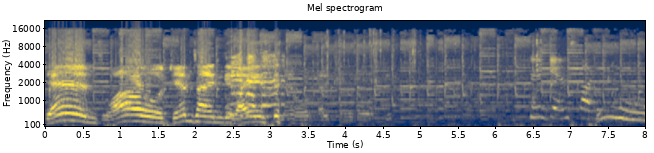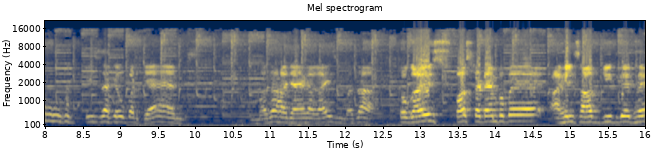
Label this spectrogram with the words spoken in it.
जेम्स वाओ जेम्स आए इनके गाइस पिज्जा के ऊपर जेम्स मज़ा आ जाएगा गाइस मज़ा। तो गाइस फ़र्स्ट अटेम्प्ट पे आहिल साहब जीत गए थे।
